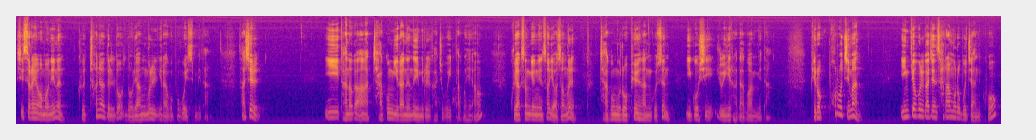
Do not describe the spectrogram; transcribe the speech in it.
시스라의 어머니는 그 처녀들도 노량물이라고 보고 있습니다. 사실 이 단어가 자궁이라는 의미를 가지고 있다고 해요. 구약 성경에서 여성을 자궁으로 표현한 곳은 이곳이 유일하다고 합니다. 비록 포로지만 인격을 가진 사람으로 보지 않고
